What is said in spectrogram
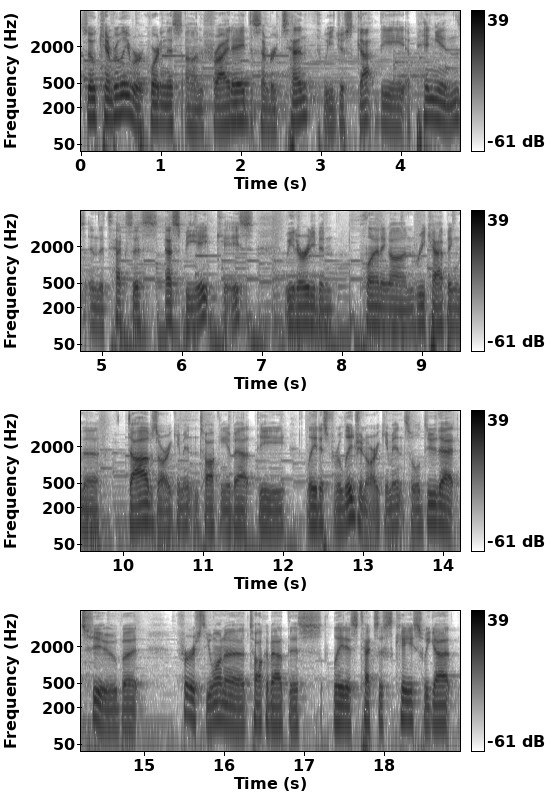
So, Kimberly, we're recording this on Friday, December 10th. We just got the opinions in the Texas SB 8 case. We had already been planning on recapping the Dobbs argument and talking about the latest religion argument, so we'll do that too. But first, you want to talk about this latest Texas case we got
